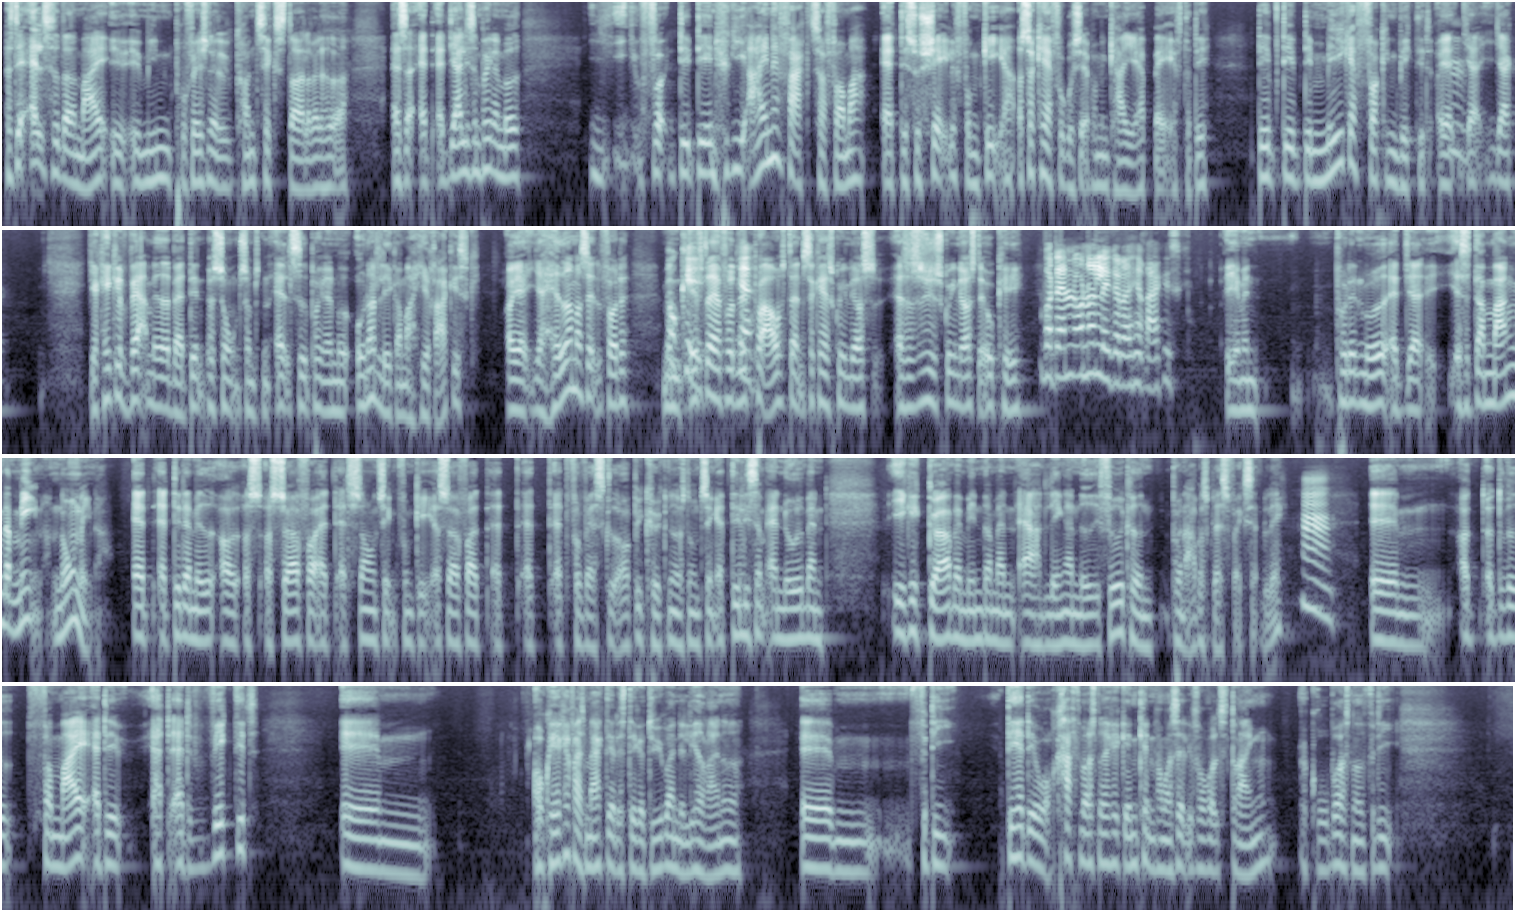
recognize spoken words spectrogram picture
Altså, det har altid været mig i, i mine professionelle kontekster, eller hvad det hedder. Altså, at, at jeg ligesom på en eller anden måde, i- for det, det er en hygiejnefaktor for mig, at det sociale fungerer, og så kan jeg fokusere på min karriere bagefter det. Det, det, det er mega fucking vigtigt, og jeg, mm. jeg, jeg, jeg kan ikke lade være med at være den person, som sådan altid på en eller anden måde underlægger mig hierarkisk. Og jeg, jeg hader mig selv for det, men Okay, efter jeg har fået det ja. lidt på afstand, så kan jeg sgu egentlig også, altså så synes jeg sgu egentlig også, det er okay. Hvordan underlægger dig hierarkisk? Jamen, på den måde, at jeg, altså der er mange, der mener, nogen mener, at, at det der med at, at, at sørge for, at, at sådan nogle ting fungerer, sørge for at, at, at, at få vasket op i køkkenet og sådan nogle ting, at det ligesom er noget, man ikke gør, medmindre man er længere nede i fødekæden på en arbejdsplads for eksempel. Ikke? Hmm. Øhm, og, og du ved, for mig er det, er, er det vigtigt, øhm, okay, jeg kan faktisk mærke, det, at det stikker dybere, end jeg lige havde regnet med. Øhm, fordi det her, det er jo kraften også noget, jeg kan genkende for mig selv i forhold til drenge og grupper og sådan noget, fordi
